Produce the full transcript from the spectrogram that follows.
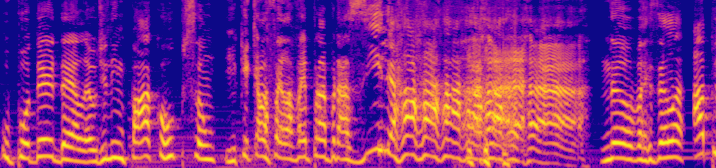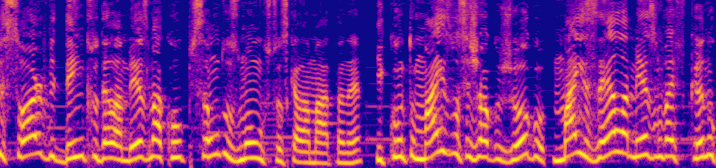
o poder dela? É o de limpar a corrupção. E o que que ela faz? Ela vai pra Brasília? Não, mas ela absorve dentro dela mesma a corrupção dos monstros que ela mata, né? E quanto mais você joga o jogo, mais ela mesma vai ficando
